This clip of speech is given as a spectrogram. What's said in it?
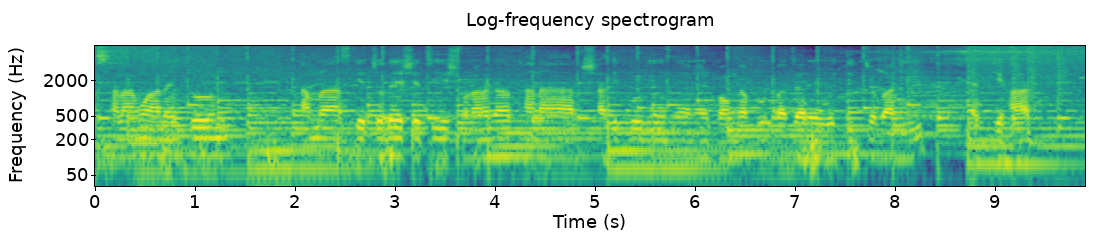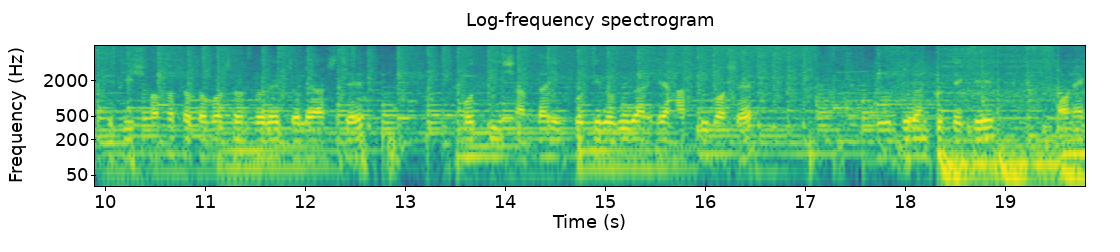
আসসালামু আলাইকুম। আমরা আজকে চলে এসেছি সোনারগাঁও থানার সাদিপুর ইউনিয়নের গঙ্গাপুর বাজারের ঐতিহ্যবাহী একটি হাট এটি শত শত বছর ধরে চলে আসছে। প্রতি সাপ্তাহিক, প্রতি রবিবার এ হাটটি বসে। দূর দূরান্ত থেকে অনেক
